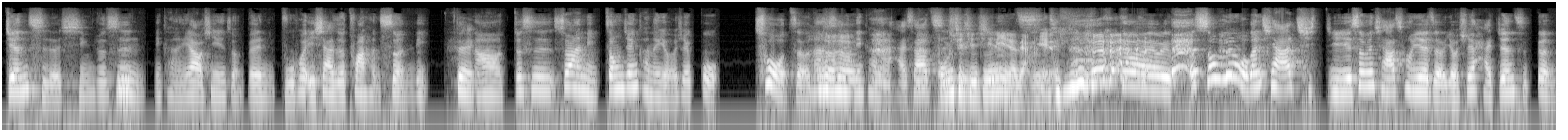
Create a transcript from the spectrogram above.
坚持的心，就是你可能要有心理准备，你不会一下子就突然很顺利。对，然后就是虽然你中间可能有一些过。挫折，但是 你可能还是要。我们其实经历了两年，对，说不定我跟其他其也说明其他创业者有些还坚持更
